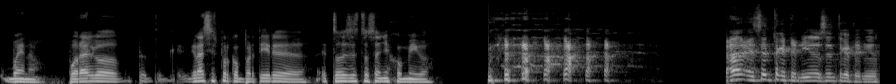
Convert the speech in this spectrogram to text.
Bueno, por algo. Gracias por compartir eh, todos estos años conmigo. Ah, es entretenido, es entretenido.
